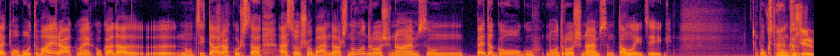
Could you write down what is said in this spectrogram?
lai to būtu vairāk vai ir kaut kādā nu, citā rakursā esošo bērnu dārzu nodrošinājums un pedagoģu nodrošinājums un tam līdzīgi. Pukstkungs. Tas ir.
